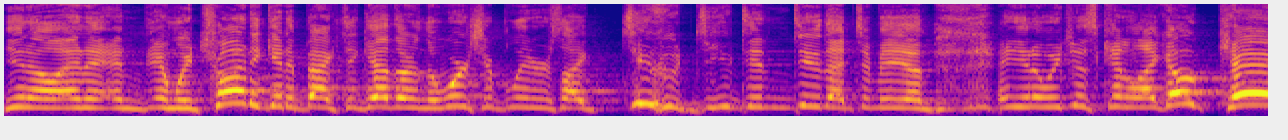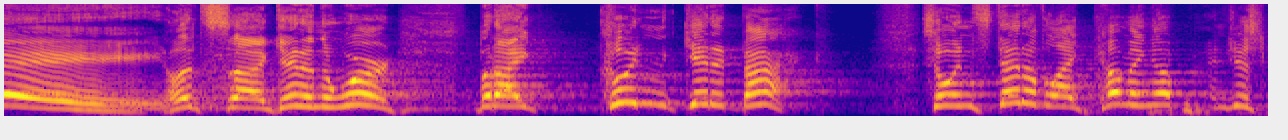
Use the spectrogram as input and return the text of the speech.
you know, and, and and we tried to get it back together, and the worship leader's like, "Dude, you didn't do that to me," and and you know, we just kind of like, "Okay, let's uh, get in the Word," but I couldn't get it back. So instead of like coming up and just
